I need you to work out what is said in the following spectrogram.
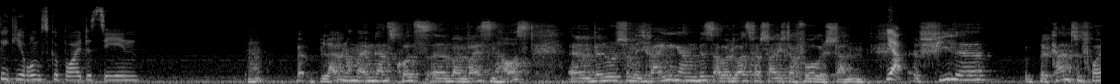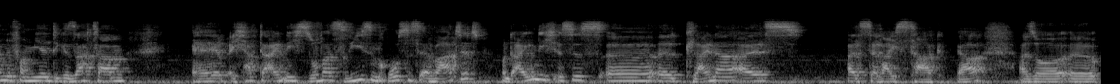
Regierungsgebäude sehen. Mhm. Bleib noch mal eben ganz kurz äh, beim Weißen Haus. Äh, wenn du schon nicht reingegangen bist, aber du hast wahrscheinlich davor gestanden. Ja. Äh, viele bekannte Freunde von mir, die gesagt haben, äh, ich habe da eigentlich sowas riesengroßes erwartet und eigentlich ist es äh, äh, kleiner als als der Reichstag, ja, also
